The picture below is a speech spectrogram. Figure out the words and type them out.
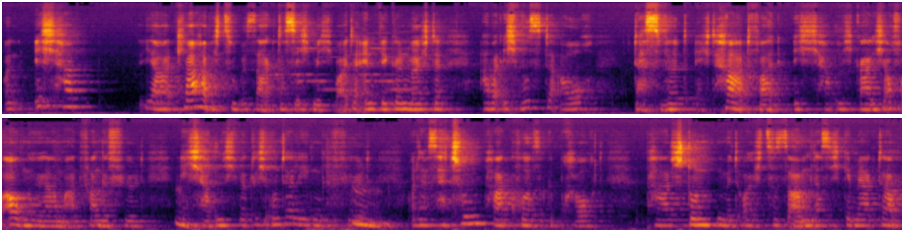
Und ich habe, ja klar habe ich zugesagt, dass ich mich weiterentwickeln möchte, aber ich wusste auch, das wird echt hart, weil ich habe mich gar nicht auf Augenhöhe am Anfang gefühlt. Mhm. Ich habe mich wirklich unterlegen gefühlt. Mhm. Und das hat schon ein paar Kurse gebraucht paar Stunden mit euch zusammen, dass ich gemerkt habe,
